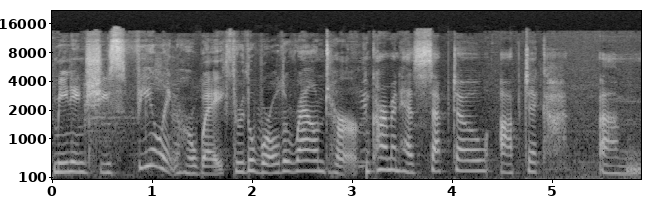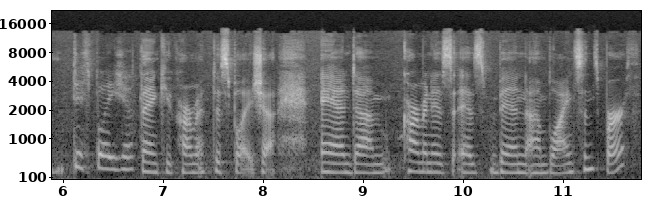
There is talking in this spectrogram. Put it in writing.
meaning she's feeling her way through the world around her. Carmen has septo-optic um, Dysplasia. Thank you, Carmen. Dysplasia. And um, Carmen has, has been um, blind since birth.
